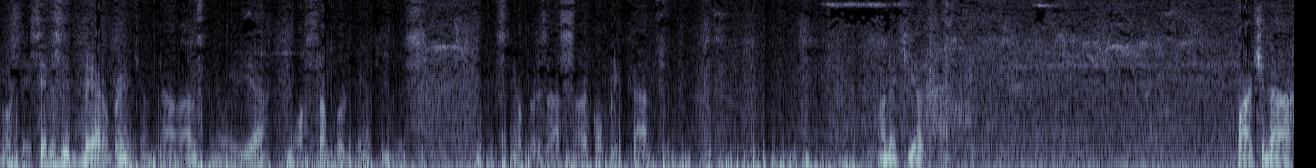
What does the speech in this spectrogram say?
Não sei se eles liberam pra gente entrar lá, senão eu ia mostrar por dentro, mas sem autorização é complicado. Olha aqui a parte da,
